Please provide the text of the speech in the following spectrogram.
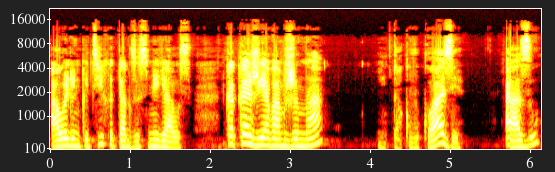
А Оленька тихо так засмеялась. «Какая же я вам жена?» «Так в указе». «Азу?»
